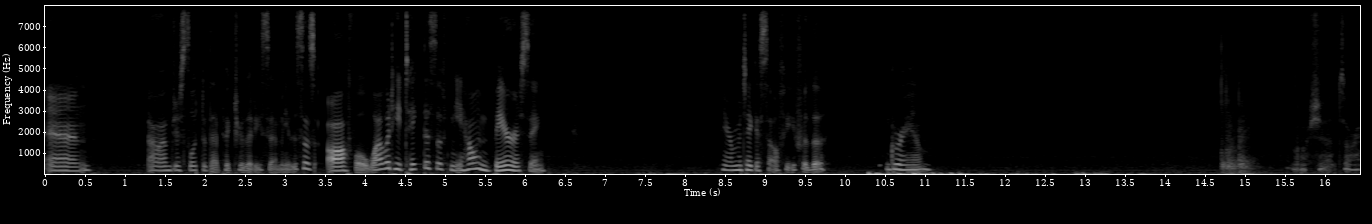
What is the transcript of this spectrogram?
And oh, I'm just looked at that picture that he sent me. This is awful. Why would he take this of me? How embarrassing. Here, I'm gonna take a selfie for the gram. Oh shit, sorry.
